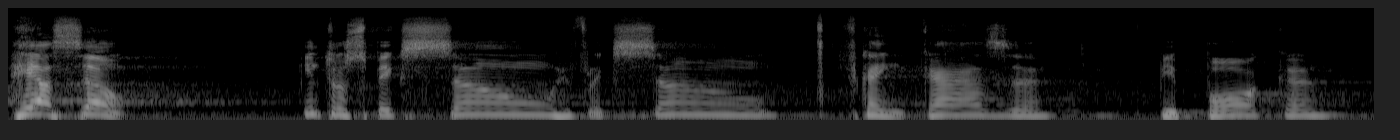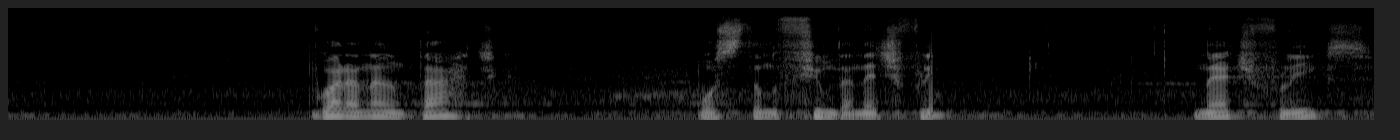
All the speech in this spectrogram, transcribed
reação? Introspecção, reflexão, ficar em casa, pipoca, Guaraná Antártica, postando filme da Netflix. Netflix.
